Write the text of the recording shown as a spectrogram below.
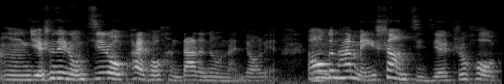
嗯，也是那种肌肉块头很大的那种男教练，然后跟他没上几节之后。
